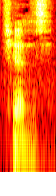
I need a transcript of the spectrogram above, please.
Cheers.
